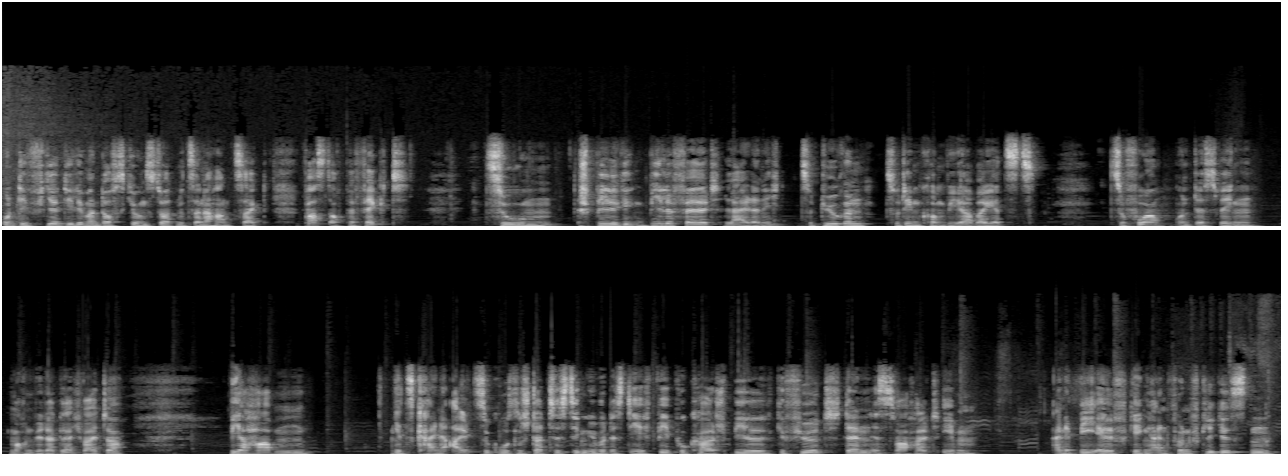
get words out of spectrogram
Und die vier, die Lewandowski uns dort mit seiner Hand zeigt, passt auch perfekt zum Spiel gegen Bielefeld. Leider nicht zu Düren. Zu dem kommen wir aber jetzt zuvor und deswegen machen wir da gleich weiter. Wir haben jetzt keine allzu großen Statistiken über das DFB-Pokalspiel geführt, denn es war halt eben eine B11 gegen einen Fünftligisten.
